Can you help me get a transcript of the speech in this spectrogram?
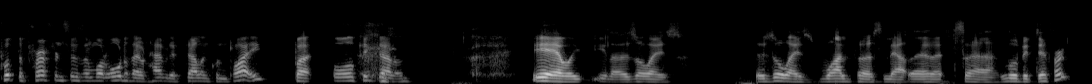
put the preferences in what order they would have it if Dallin couldn't play, but all pick Dallin. Yeah, well, you know, there's always there's always one person out there that's uh, a little bit different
